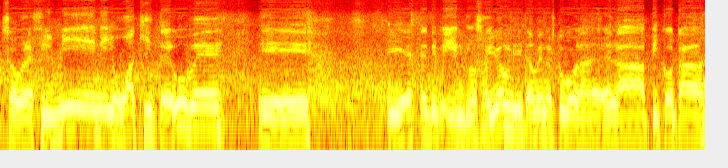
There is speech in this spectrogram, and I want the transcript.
sobre Filmin y Wacky TV y, y este tipo, incluso Yombi también estuvo en la, picota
